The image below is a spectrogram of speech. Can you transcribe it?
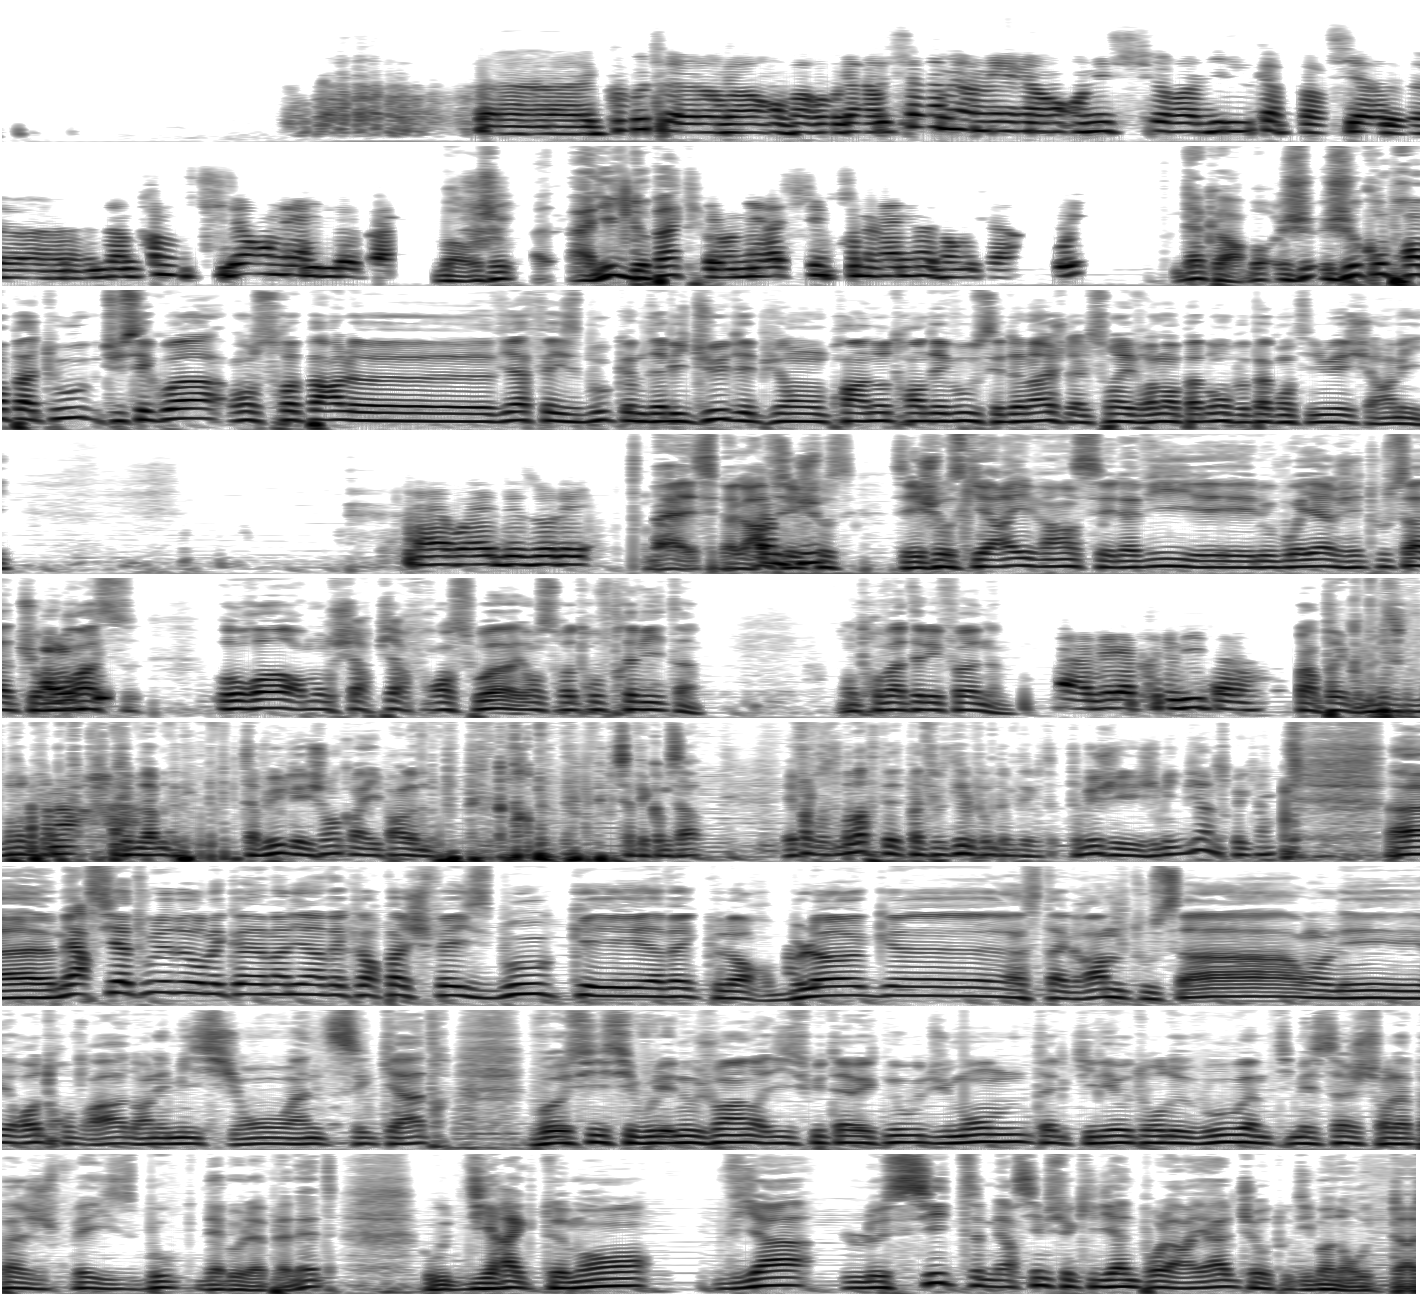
Euh, écoute, euh, on, va, on va regarder ça, mais on est, on est sur l'île de Cap. À partir dans 36 heures, on est à l'île de Pâques. Bon, je... à l'île de Pâques? Et on y reste une semaine, donc euh, oui. D'accord. Bon, je, je comprends pas tout. Tu sais quoi? On se reparle euh, via Facebook comme d'habitude et puis on prend un autre rendez-vous. C'est dommage, là le son est vraiment pas bon, on peut pas continuer, cher ami. Ah ouais, désolé. Bah c'est pas grave, c'est des choses, c'est choses qui arrivent. Hein. C'est la vie et le voyage et tout ça. Tu Eh, embrasses Aurore, mon cher Pierre François, et on se retrouve très vite. On trouve un téléphone. Allez, à très vite. alors. T'as vu les gens quand ils parlent, ça fait comme ça. Et T'as vu, j'ai mis bien le truc. hein. Euh, merci à tous les deux. On met quand même un lien avec leur page Facebook et avec leur blog, euh, Instagram, tout ça. On les retrouvera dans l'émission, un de ces quatre. Vous aussi, si vous voulez nous joindre et discuter avec nous du monde tel qu'il est autour de vous, un petit message sur la page Facebook d'Allo la planète ou directement via le site. Merci Monsieur Kylian pour la réal. Ciao tout le monde en route.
